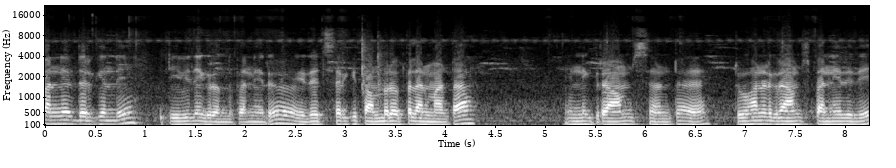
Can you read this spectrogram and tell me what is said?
పన్నీర్ దొరికింది. టీవీ దగ్గర ఉంది పన్నీర్. ఇది వచ్చేసరికి తొంభై రూపాయలు అనమాట ఎన్ని గ్రామ్స్ అంటే టూ హండ్రెడ్ గ్రామ్స్ పన్నీర్ ఇది.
